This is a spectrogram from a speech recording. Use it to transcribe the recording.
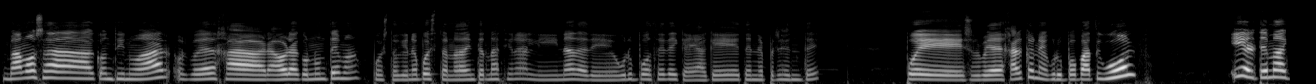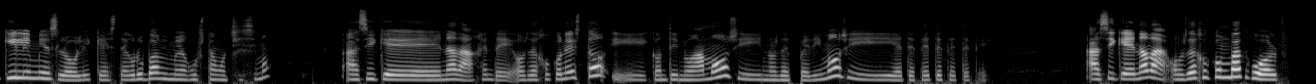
vamos a continuar. Os voy a dejar ahora con un tema, puesto que no he puesto nada internacional ni nada de grupo CD que haya que tener presente. Pues os voy a dejar con el grupo Bad Wolf y el tema Killing Me Slowly, que este grupo a mí me gusta muchísimo. Así que nada, gente, os dejo con esto y continuamos y nos despedimos y etc, etc, etc. Así que nada, os dejo con Bad Wolf.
